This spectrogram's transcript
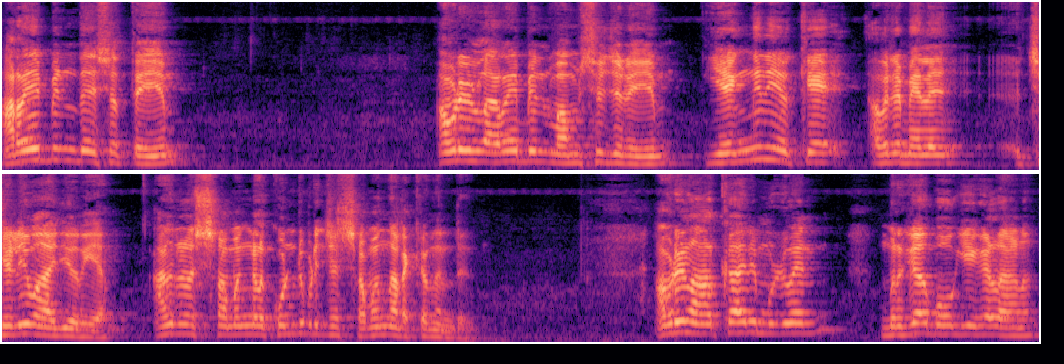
അറേബ്യൻ ദേശത്തെയും അവിടെയുള്ള അറേബ്യൻ വംശജരെയും എങ്ങനെയൊക്കെ അവരുടെ മേലെ ചെളിവാരിയെറിയാം അതിനുള്ള ശ്രമങ്ങൾ കൊണ്ടുപിടിച്ച ശ്രമം നടക്കുന്നുണ്ട്. അവിടെയുള്ള ആൾക്കാർ മുഴുവൻ മൃഗഭോഗികളാണ്.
